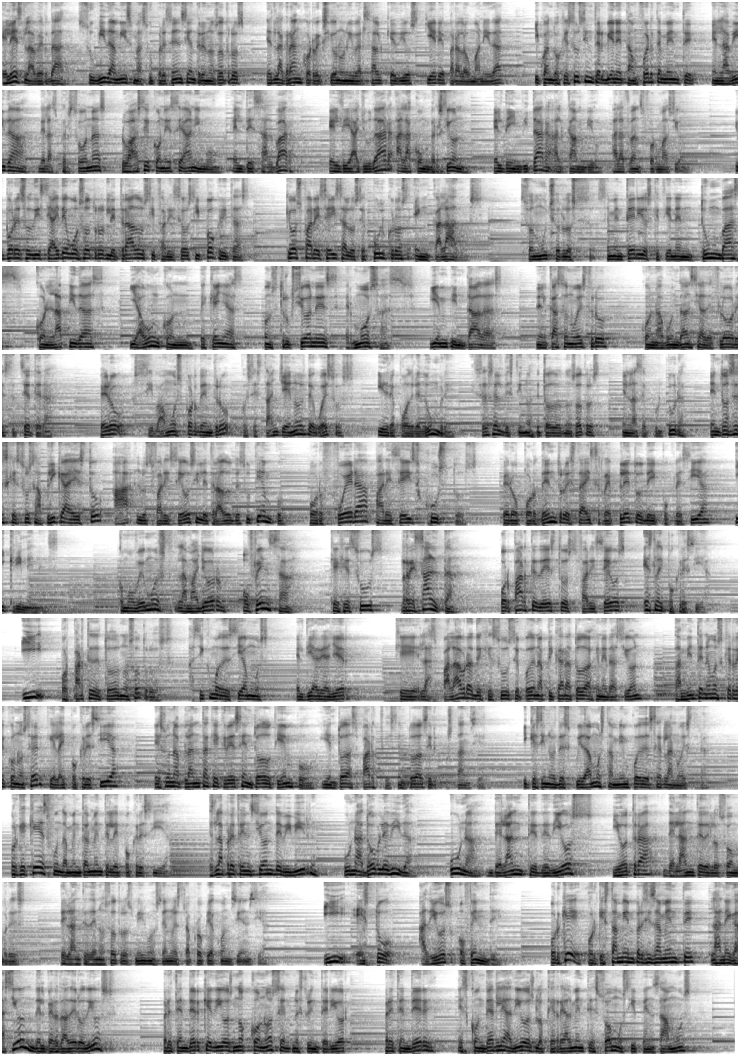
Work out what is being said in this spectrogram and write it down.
Él es la verdad, su vida misma, su presencia entre nosotros es la gran corrección universal que Dios quiere para la humanidad. Y cuando Jesús interviene tan fuertemente en la vida de las personas, lo hace con ese ánimo, el de salvar, el de ayudar a la conversión, el de invitar al cambio, a la transformación. Y por eso dice, hay de vosotros letrados y fariseos hipócritas, que os parecéis a los sepulcros encalados. Son muchos los cementerios que tienen tumbas con lápidas y aún con pequeñas construcciones hermosas, bien pintadas, en el caso nuestro con abundancia de flores, etc. Pero si vamos por dentro, pues están llenos de huesos y de podredumbre. Ese es el destino de todos nosotros en la sepultura. Entonces Jesús aplica esto a los fariseos y letrados de su tiempo. Por fuera parecéis justos, pero por dentro estáis repletos de hipocresía y crímenes. Como vemos, la mayor ofensa que Jesús resalta por parte de estos fariseos es la hipocresía. Y por parte de todos nosotros, así como decíamos el día de ayer, que las palabras de Jesús se pueden aplicar a toda generación, también tenemos que reconocer que la hipocresía es una planta que crece en todo tiempo y en todas partes, en toda circunstancia, y que si nos descuidamos también puede ser la nuestra. Porque ¿qué es fundamentalmente la hipocresía? Es la pretensión de vivir una doble vida, una delante de Dios y otra delante de los hombres, delante de nosotros mismos en nuestra propia conciencia. Y esto a Dios ofende. ¿Por qué? Porque es también precisamente la negación del verdadero Dios. Pretender que Dios no conoce nuestro interior, pretender esconderle a Dios lo que realmente somos y pensamos,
